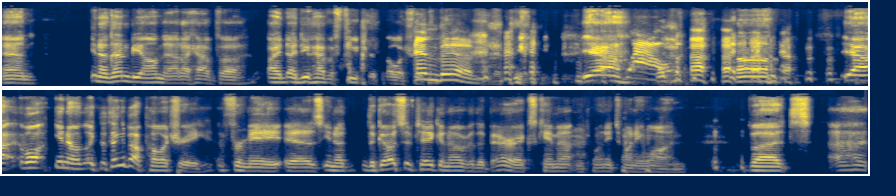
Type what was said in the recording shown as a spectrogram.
and you know, then beyond that, I have uh, I, I do have a future poetry. and then, yeah, wow, um, yeah. Well, you know, like the thing about poetry for me is, you know, the goats have taken over the barracks came out in 2021, but uh,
